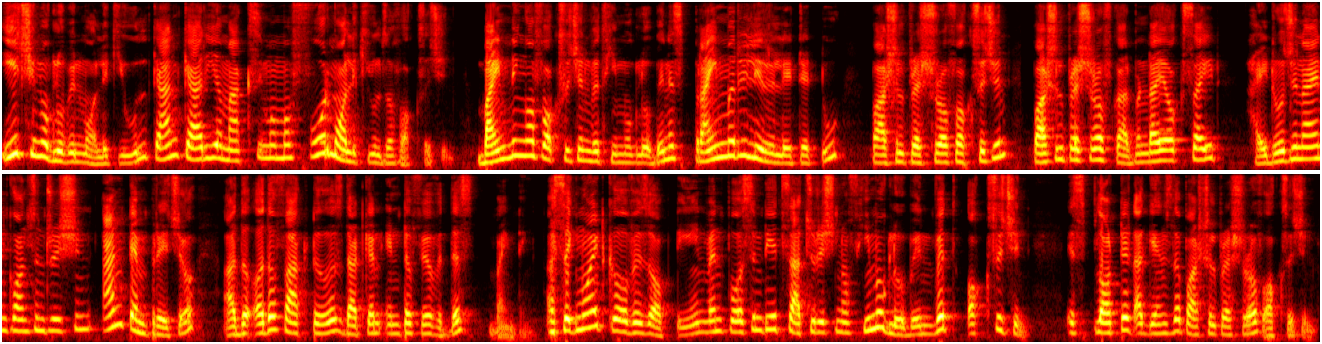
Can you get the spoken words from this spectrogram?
Each hemoglobin molecule can carry a maximum of 4 molecules of oxygen. Binding of oxygen with hemoglobin is primarily related to partial pressure of oxygen, partial pressure of carbon dioxide, hydrogen ion concentration and temperature are the other factors that can interfere with this binding. A sigmoid curve is obtained when percentage saturation of hemoglobin with oxygen is plotted against the partial pressure of oxygen.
